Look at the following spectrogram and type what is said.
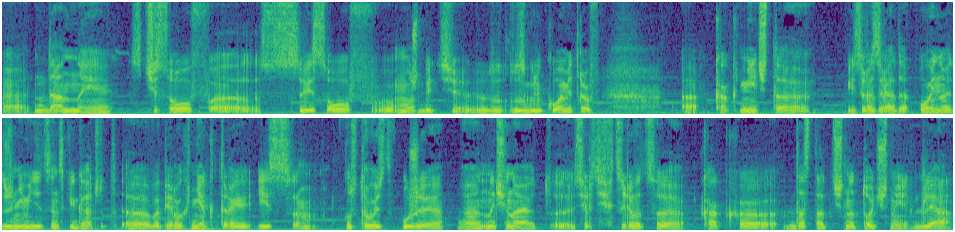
э, данные с часов, э, с весов, может быть, с глюкометров, как нечто из разряда «Ой, но это же не медицинский гаджет». Во-первых, некоторые из устройств уже э, начинают э, сертифицироваться как э, достаточно точные для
